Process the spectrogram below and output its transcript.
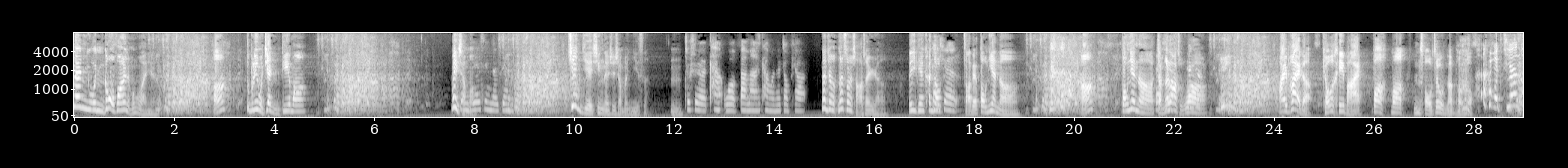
呢，你我你跟我发生什么关系啊？啊？这不领我见你爹吗？为什么？间接性的见过，间接性的是什么意思？嗯。就是看我爸妈看我的照片儿。那叫那算啥事儿啊？那一天看照片咋的？悼念呢？啊？悼念呢？整个蜡烛啊 ipad 调个黑白爸妈你瞅这我男朋友。我天呐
